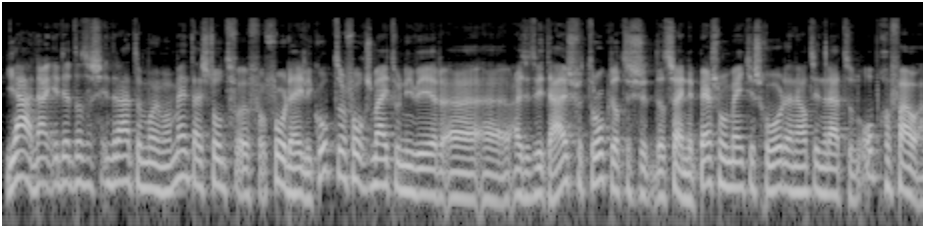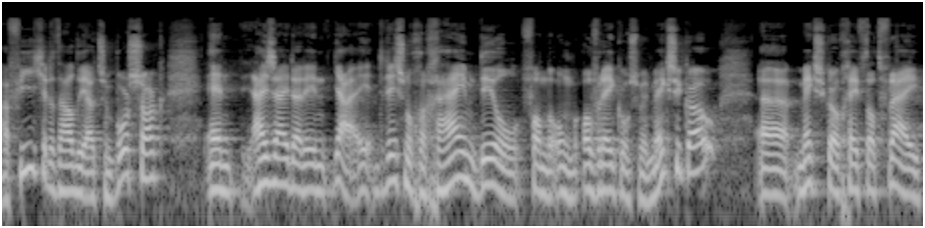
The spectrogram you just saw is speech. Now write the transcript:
Ja, nou, dat, is inderdaad een mooi moment. Hij stond voor, de helikopter, volgens mij, toen hij weer eh, eh, uit het Witte Huis vertrok. Dat, is, dat zijn de persmomentjes geworden. En hij had inderdaad een opgevouwen A4'tje, dat haalde hij uit zijn borstzak. En hij zei daarin, ja, er is nog een geheim deel van de om- overeenkomst met Mexico. Eh, Mexico geeft dat vrij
